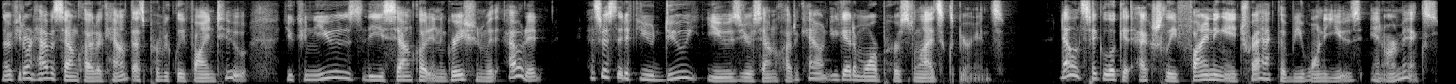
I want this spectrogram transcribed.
Now, if you don't have a SoundCloud account, that's perfectly fine too. You can use the SoundCloud integration without it. It's just that if you do use your SoundCloud account, you get a more personalized experience. Now let's take a look at actually finding a track that we want to use in our mix.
